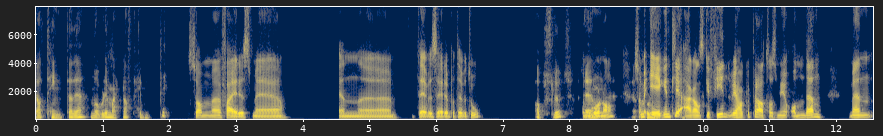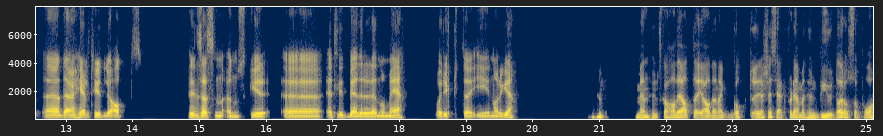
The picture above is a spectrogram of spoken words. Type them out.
Ja, tenk deg det. Nå blir Märtha 50. som eh, feires med en uh, TV-serie på TV 2 Absolutt. som går nå. Som egentlig er ganske fin. Vi har ikke prata så mye om den, men uh, det er jo helt tydelig at prinsessen ønsker eh, et litt bedre renommé og rykte i Norge. Men hun skal ha det at ja, den er godt regissert for det, men hun bjuder også på.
